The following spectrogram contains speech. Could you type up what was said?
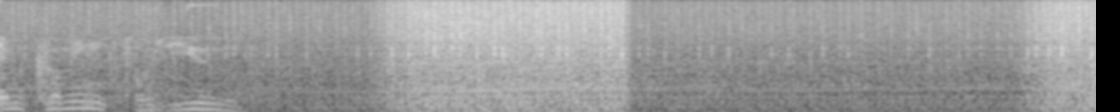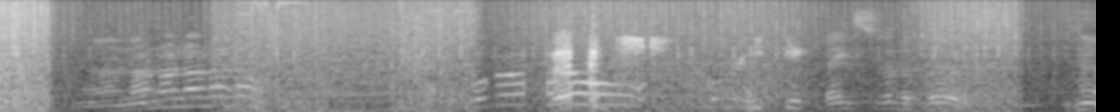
I'm coming for you. No, no, no, no, no, no! Thanks for the boost.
